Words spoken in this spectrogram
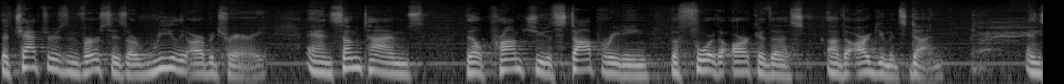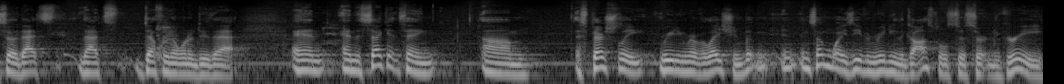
the chapters and verses are really arbitrary. And sometimes they'll prompt you to stop reading before the arc of the, of the argument's done. And so that's, that's definitely don't want to do that. And, and the second thing, um, especially reading Revelation, but in, in, some ways even reading the Gospels to a certain degree,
